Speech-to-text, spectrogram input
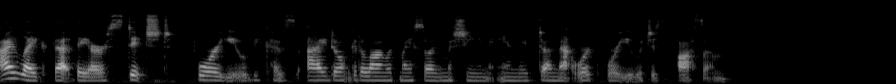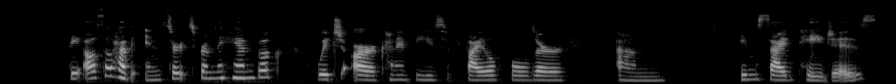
I like that they are stitched for you because I don't get along with my sewing machine and they've done that work for you, which is awesome. They also have inserts from the handbook, which are kind of these file folder um, inside pages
